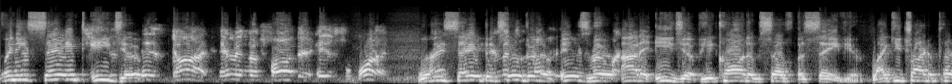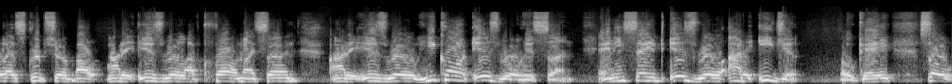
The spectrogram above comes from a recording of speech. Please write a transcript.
When he saved Egypt, is God. Him and the Father is one. when he saved the Him children of Father is Israel out of Egypt, he called himself a savior. Like you try to pull that scripture about out of Israel, I've called my son out of Israel. He called Israel his son, and he saved Israel out of Egypt. Okay, so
